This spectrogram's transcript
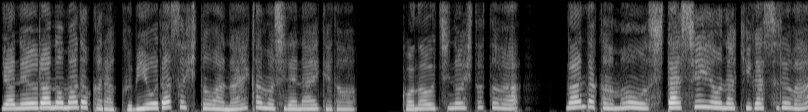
屋根裏の窓から首を出す人はないかもしれないけどこのうちの人とはなんだかもう親しいような気がするわ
